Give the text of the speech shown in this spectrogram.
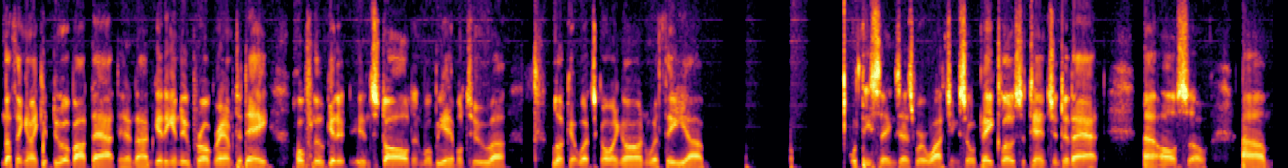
Nothing I could do about that, and I'm getting a new program today. Hopefully, we'll get it installed, and we'll be able to uh, look at what's going on with the uh, with these things as we're watching. So pay close attention to that uh, also. Um,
